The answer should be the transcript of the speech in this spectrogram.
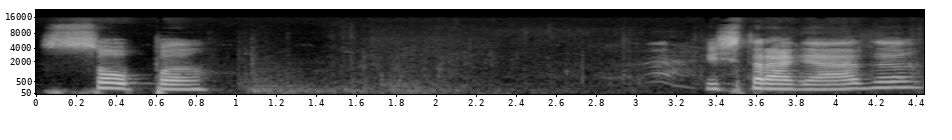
Sopa. Estragada.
